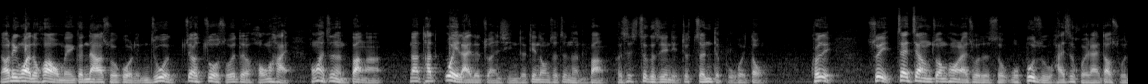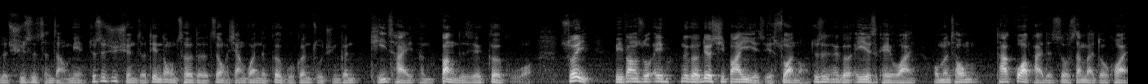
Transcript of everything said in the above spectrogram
然后另外的话，我们也跟大家说过了，你如果要做所谓的红海，红海真的很棒啊。那它未来的转型的电动车真的很棒，可是这个时间点就真的不会动，所以所以在这样状况来说的时候，我不如还是回来到所谓的趋势成长面，就是去选择电动车的这种相关的个股跟族群跟题材很棒的这些个股哦。所以比方说，哎，那个六七八亿也也算哦，就是那个 ASKY，我们从它挂牌的时候三百多块，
